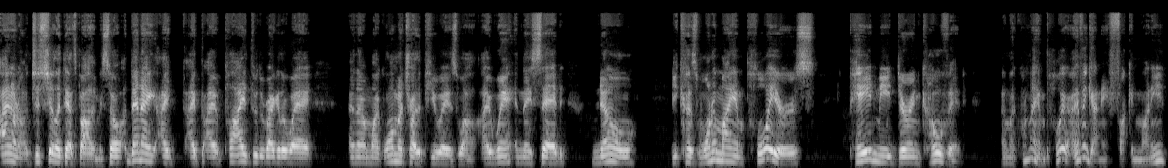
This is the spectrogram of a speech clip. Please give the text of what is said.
I don't know, just shit like that's bothering me. So then I, I I I applied through the regular way, and then I'm like, well, I'm gonna try the PUA as well. I went and they said no because one of my employers paid me during COVID. I'm like, what my employer? I haven't got any fucking money.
